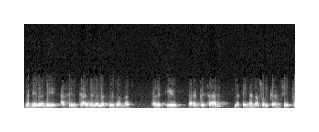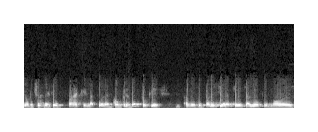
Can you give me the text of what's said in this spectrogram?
manera de acercársela a las personas para que, para empezar, la tengan a su alcance, pero muchas veces para que la puedan comprender, porque a veces pareciera que es algo que no es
